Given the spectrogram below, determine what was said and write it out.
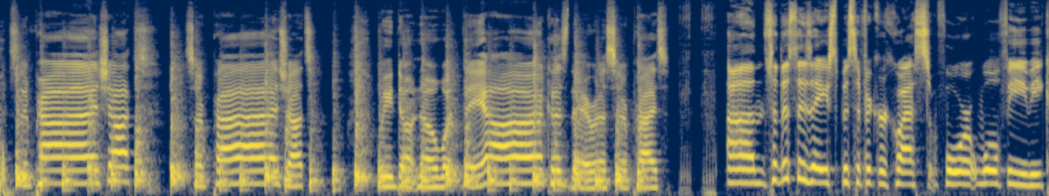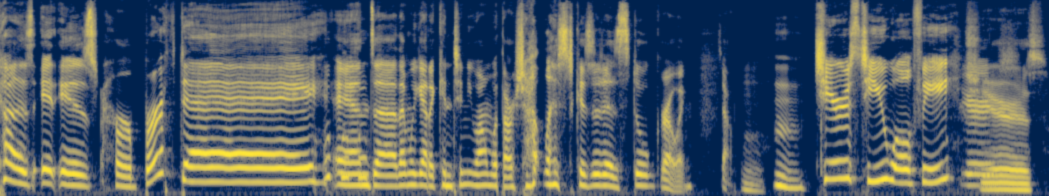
Surprise shots, surprise shots. We don't know what they are because they're a surprise. Um, so this is a specific request for Wolfie because it is her birthday, and uh, then we got to continue on with our shot list because it is still growing. So, Mm. cheers to you, Wolfie. Cheers.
